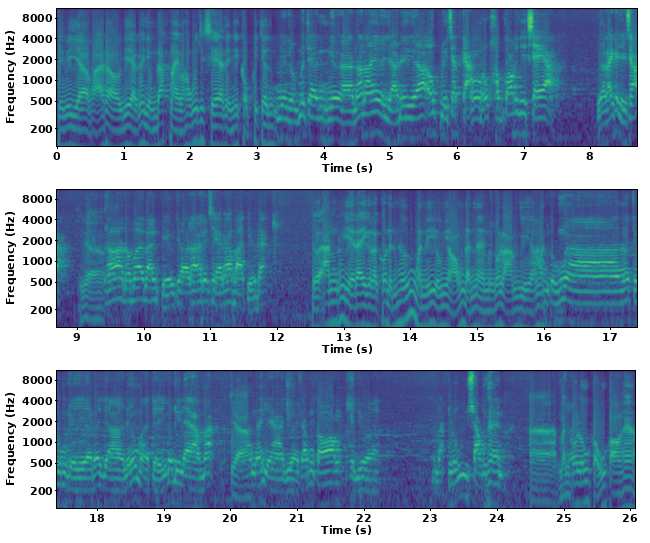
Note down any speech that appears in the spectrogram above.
Thì bây giờ phải rồi bây giờ cái vùng đất này mà không có chiếc xe thì như cục cái chân. Như dùng cái chân như là nó nói bây giờ đi á, út đi sách cặn mà út không có cái chiếc xe rồi lấy cái gì sách dạ. Đó nó mới ban triệu cho đó cái xe đó 3 triệu đấy rồi anh có về đây là có định hướng mình ví dụ như ổn định này mình có làm gì không anh anh? cũng à, nói chung thì bây giờ nếu mà chị có đi làm á Dạ. anh ở nhà vừa trông con thì vừa đặt lú xong thêm. À mình có lú cũ còn ha?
